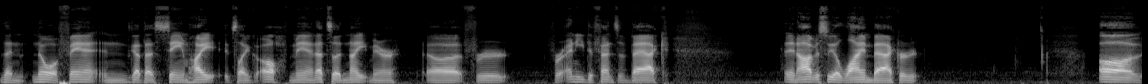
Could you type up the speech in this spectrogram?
than Noah Fant and got that same height. It's like oh man, that's a nightmare uh, for for any defensive back, and obviously a linebacker. Uh,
